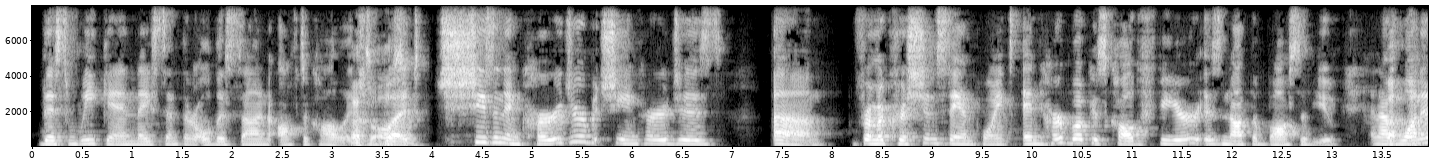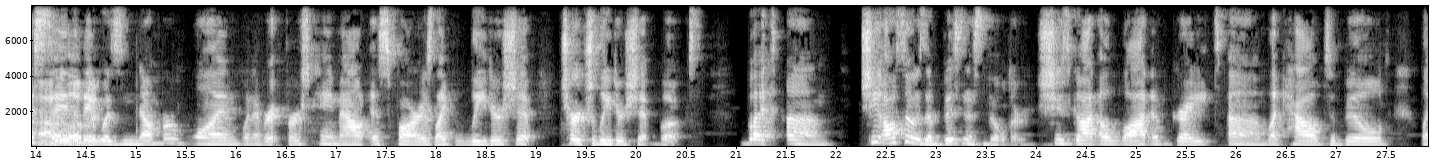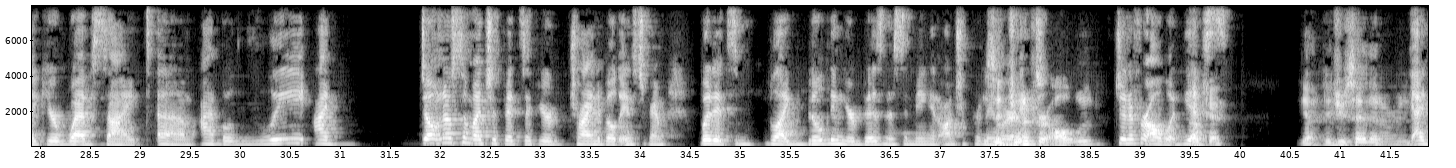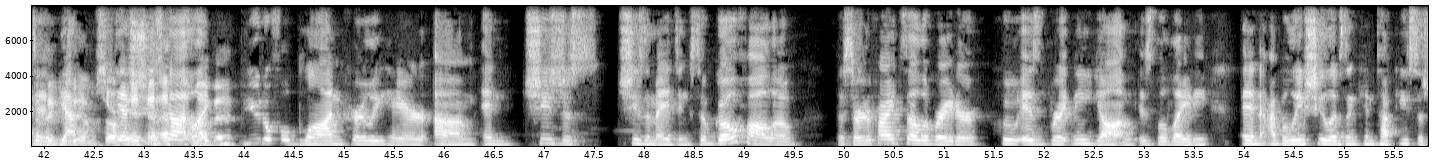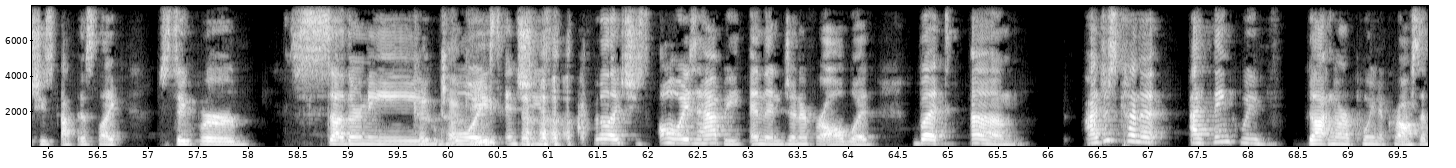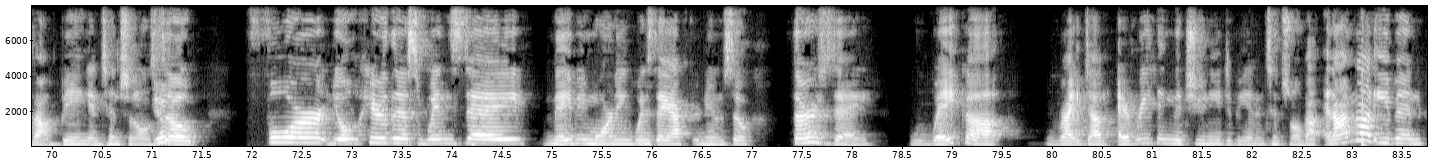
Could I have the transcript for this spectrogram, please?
this weekend they sent their oldest son off to college. That's awesome. But she's an encourager, but she encourages um from a Christian standpoint. And her book is called Fear is Not the Boss of You. And I want to say that it. it. was number one whenever it first came out as far as like leadership, church leadership books. But um she also is a business builder. She's got a lot of great um like how to build like your website. Um I believe I don't know so much if it's if you're trying to build Instagram, but it's like building your business and being an entrepreneur. Is it Jennifer Allwood? Jennifer Allwood, yes. Okay. Yeah. Did you say that already? I did, think yeah. Did. I'm sorry. Yeah, she's got like bad. beautiful blonde curly hair. Um, and she's just she's amazing. So go follow the certified celebrator, who is Brittany Young, is the lady, and I believe she lives in Kentucky. So she's got this like super southerny Kentucky? voice, and she's I feel like she's always happy. And then Jennifer Allwood, but um, I just kind of I think we've gotten our point across about being intentional. Yeah. So for you'll hear this Wednesday, maybe morning, Wednesday afternoon. So Thursday, wake up, write down everything that you need to be intentional about. And I'm not even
